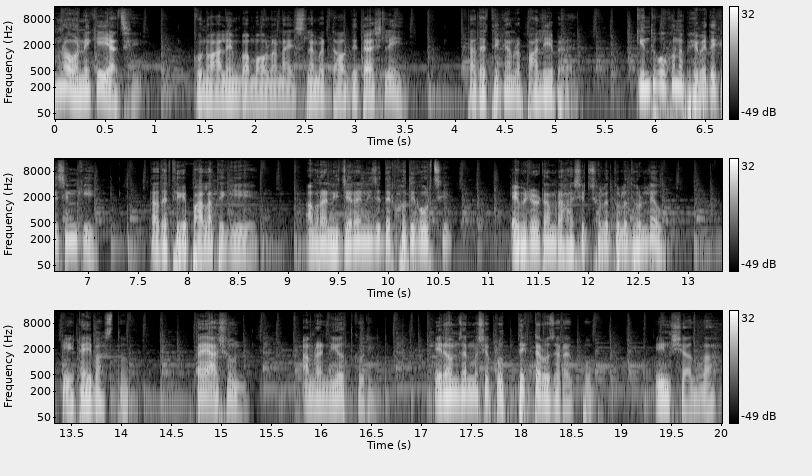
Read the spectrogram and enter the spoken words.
আমরা অনেকেই আছি। কোনো আলেম বা মৌলানা ইসলামের দাওয়াত দিতে আসলেই তাদের থেকে আমরা পালিয়ে বেড়াই। কিন্তু কখনো ভেবে দেখেছেন কি? তাদের থেকে পালাতে গিয়ে আমরা নিজেরাই নিজেদের ক্ষতি করছি? এ ভিডিওটা আমরা হাসির ছলে তুলে ধরলেও এটাই বাস্তব। তাই আসুন আমরা নিয়ত করি, এই রমজান মাসে প্রত্যেকটা রোজা রাখব ইনশাল্লাহ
